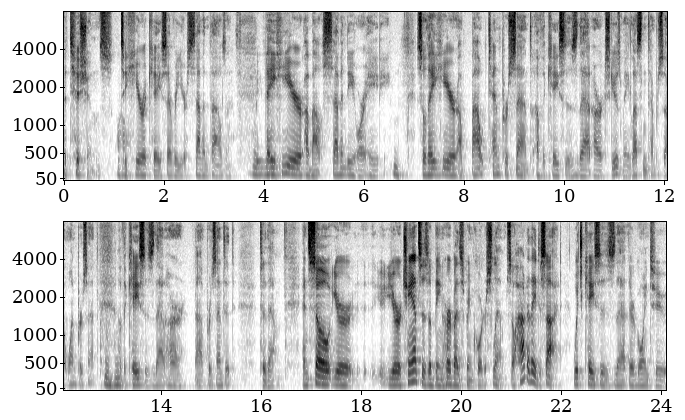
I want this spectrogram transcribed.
petitions to hear a case every year, 7,000. They hear about 70 or 80. So they hear about 10% of the cases that are, excuse me, less than 10%, 1% of the cases that are uh, presented to them. And so your, your chances of being heard by the Supreme Court are slim. So how do they decide which cases that they're going to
